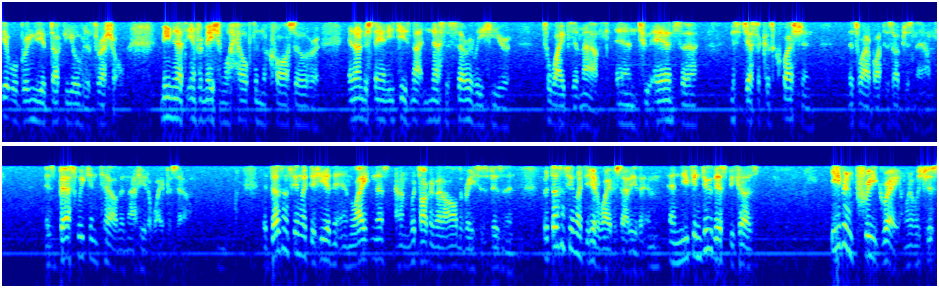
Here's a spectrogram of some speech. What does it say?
it will bring the abductee over the threshold, meaning that the information will help them to cross over and understand ET is not necessarily here to wipe them out. And to answer Miss Jessica's question, that's why I brought this up just now. As best we can tell, they're not here to wipe us out. It doesn't seem like they're here to enlighten us, and we're talking about all the races visiting, but it doesn't seem like they're here to wipe us out either. And and you can do this because even pre-Gray, when it was just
